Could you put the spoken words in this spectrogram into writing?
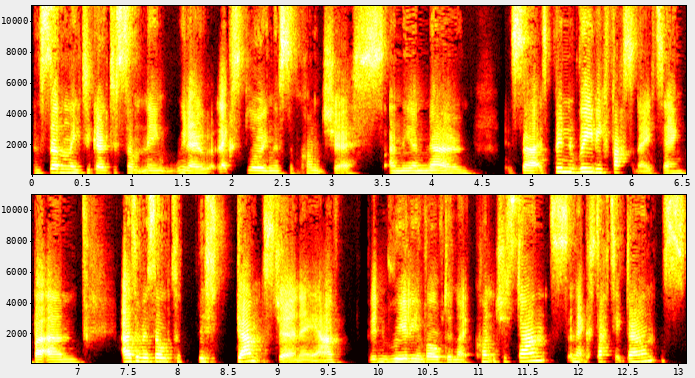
And suddenly to go to something you know exploring the subconscious and the unknown it's uh, it's been really fascinating. But um as a result of this dance journey I've been really involved in like conscious dance and ecstatic dance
